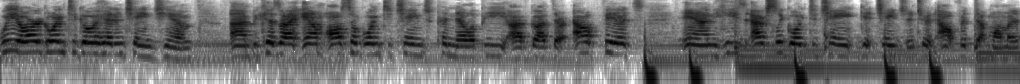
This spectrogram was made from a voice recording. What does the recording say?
We are going to go ahead and change him um, because I am also going to change Penelope. I've got their outfits, and he's actually going to change, get changed into an outfit that Mama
